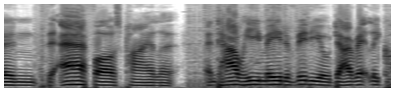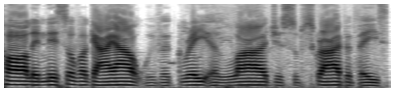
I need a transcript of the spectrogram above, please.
and the Air Force pilot and how he made a video directly calling this other guy out with a greater, larger subscriber base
